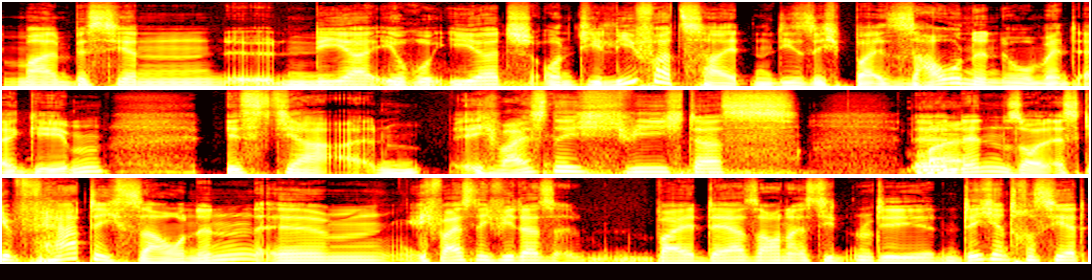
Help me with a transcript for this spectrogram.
mal ein bisschen äh, näher eruiert und die Lieferzeiten, die sich bei Saunen im Moment ergeben, ist ja, ähm, ich weiß nicht, wie ich das äh, Mal- nennen soll. Es gibt Fertigsaunen. Ähm, ich weiß nicht, wie das bei der Sauna ist, die, die dich interessiert.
